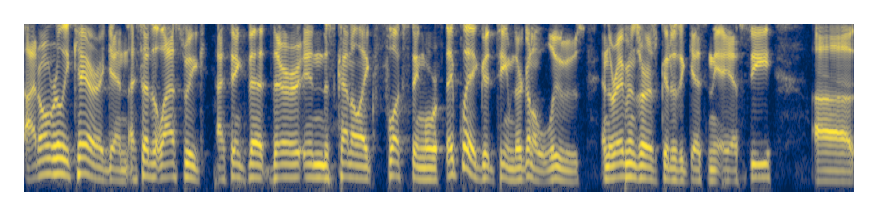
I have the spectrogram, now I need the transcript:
I don't really care. Again, I said it last week. I think that they're in this kind of like flux thing where if they play a good team, they're going to lose, and the Ravens are as good as it gets in the AFC. Uh,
